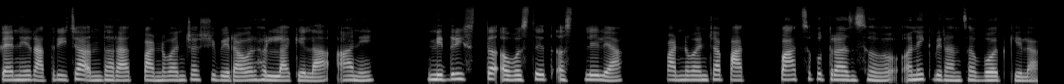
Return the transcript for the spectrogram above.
त्याने रात्रीच्या अंधारात पांडवांच्या शिबिरावर हल्ला केला आणि निद्रिस्त अवस्थेत असलेल्या पांडवांच्या पाच पाच पुत्रांसह अनेक वीरांचा वध केला.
